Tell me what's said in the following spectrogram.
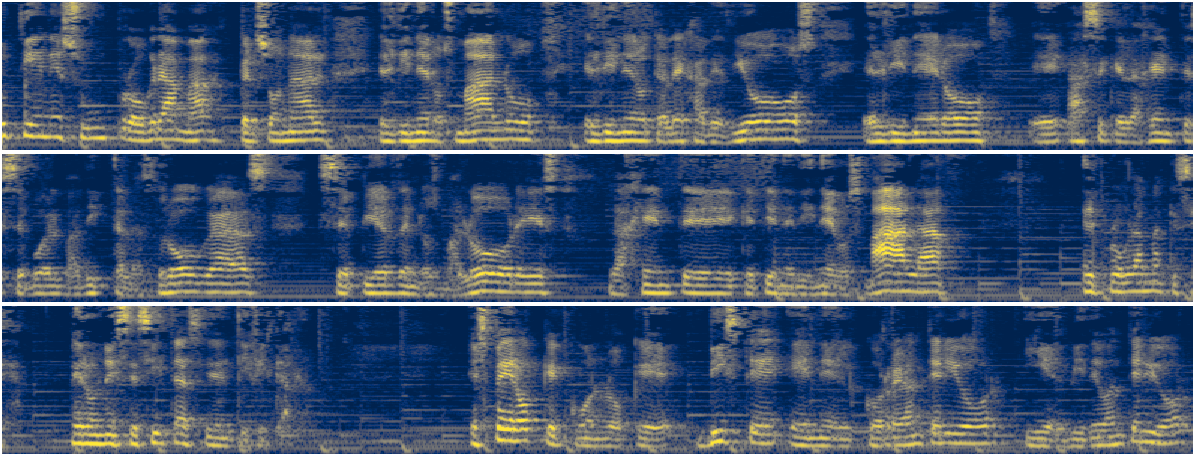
tú tienes un programa personal, el dinero es malo, el dinero te aleja de Dios, el dinero eh, hace que la gente se vuelva adicta a las drogas, se pierden los valores, la gente que tiene dinero es mala, el programa que sea, pero necesitas identificarlo. Espero que con lo que viste en el correo anterior y el video anterior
